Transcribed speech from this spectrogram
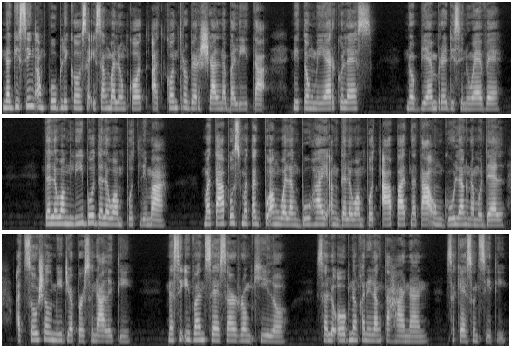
Nagising ang publiko sa isang malungkot at kontrobersyal na balita nitong Miyerkules, Nobyembre 19, 2025, matapos matagpo ang walang buhay ang 24 na taong gulang na model at social media personality na si Ivan Cesar Ronquillo sa loob ng kanilang tahanan sa Quezon City.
